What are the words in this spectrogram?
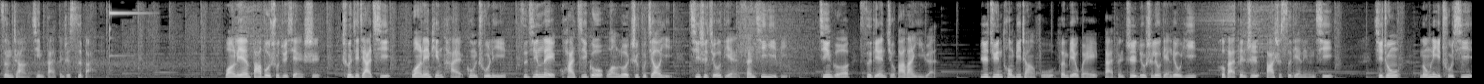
增长近百分之四百。网联发布数据显示，春节假期网联平台共处理资金类跨机构网络支付交易七十九点三七亿笔，金额四点九八万亿元。日均同比涨幅分别为百分之六十六点六一和百分之八十四点零七，其中农历除夕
